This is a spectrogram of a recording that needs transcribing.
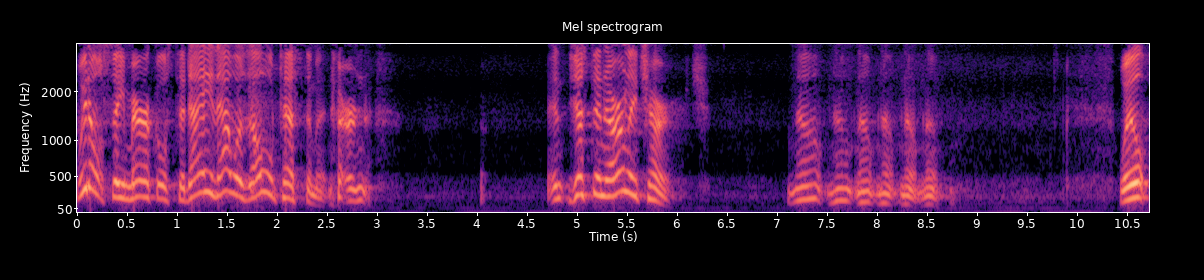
We don't see miracles today. That was Old Testament. just in the early church. No, no, no, no, no, no. Well,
